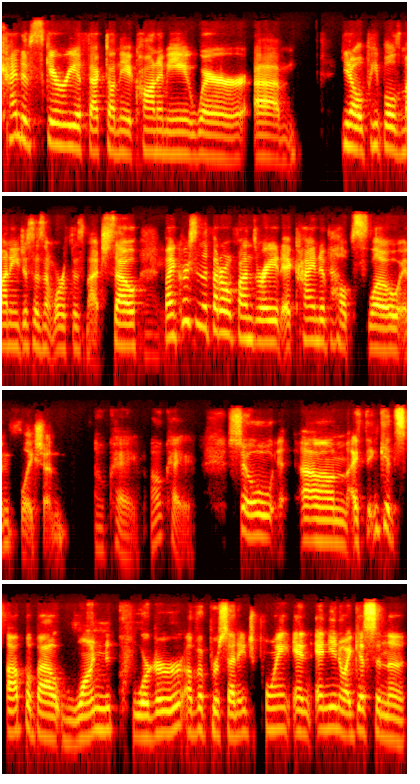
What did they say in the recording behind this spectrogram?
kind of scary effect on the economy where, um, you know, people's money just isn't worth as much. So right. by increasing the federal funds rate, it kind of helps slow inflation. Okay. Okay. So um, I think it's up about one quarter of a percentage. And and you know, I guess in the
